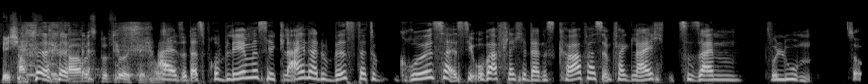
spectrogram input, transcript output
Ich, ich habe es befürchtet. Oder? Also das Problem ist, je kleiner du bist, desto größer ist die Oberfläche deines Körpers im Vergleich zu seinem Volumen. So.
